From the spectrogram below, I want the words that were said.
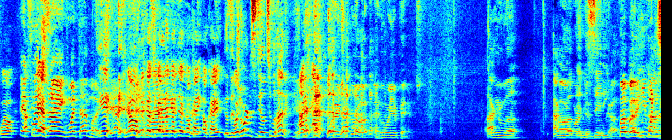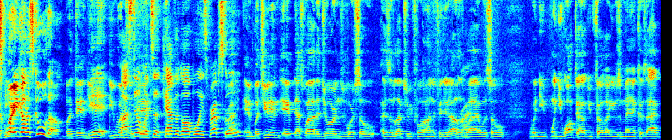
well Inflation yes. ain't went that much. Yeah. No, because you got to look at this. Okay, okay. Because the What- Jordan's still 200. I, I, Where did you grow up, and who were your parents? I grew up, I grew up in the city. But but he went to collar school, where he go to school though. But then you, Yeah, you went I to a still game- went to Catholic all boys prep school. Right. And but you didn't. It, that's why the Jordans were so as a luxury for one hundred fifty dollars. Right. Why it was so. When you when you walked out, you felt like you was a man because I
